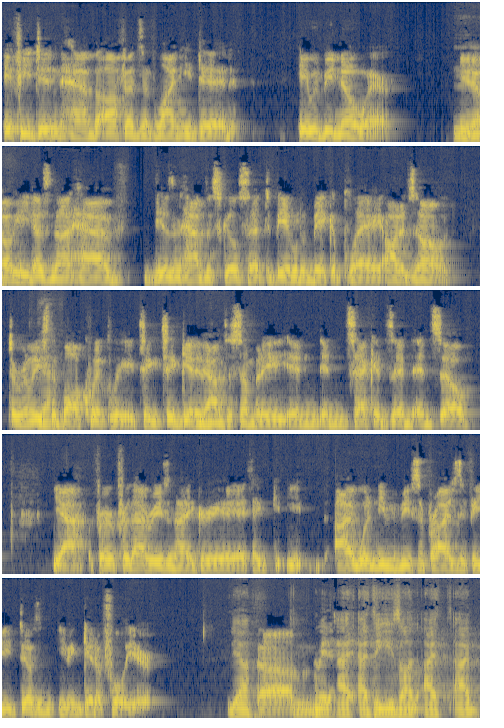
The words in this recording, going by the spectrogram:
if he didn't have the offensive line he did, he would be nowhere. You Mhm. know, he does not have he doesn't have the skill set to be able to make a play on his own, to release Yeah. the ball quickly, to to get it Mhm. out to somebody in in seconds, and and so yeah, for for that reason, I agree. I think he, I wouldn't even be surprised if he doesn't even get a full year. Yeah, Um, I mean, I, I think he's on. I I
